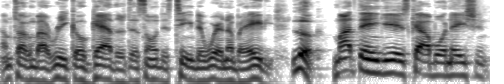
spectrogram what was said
I'm talking about Rico Gathers that's on this team that wear number eighty. Look, my thing is Cowboy Nation.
